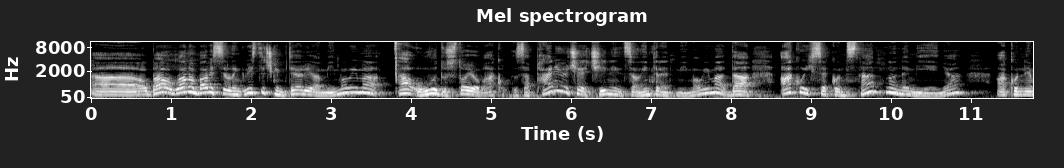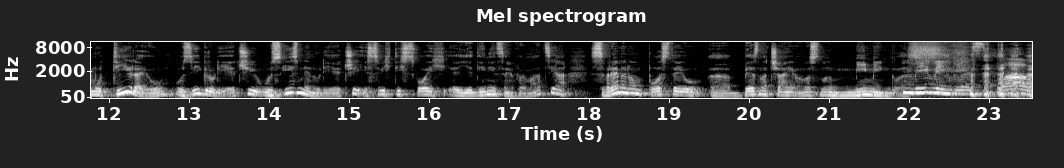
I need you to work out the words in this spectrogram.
A, ba- uglavnom bavi se lingvističkim teorijama mimovima, a u uvodu stoji ovako. Zapanjujuća je činjenica o internet mimovima da ako ih se konstantno ne mijenja, ako ne mutiraju uz igru riječi, uz izmjenu riječi i svih tih svojih e, jedinica informacija, s vremenom postaju e, beznačajni, odnosno meaningless. Meaningless, wow.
